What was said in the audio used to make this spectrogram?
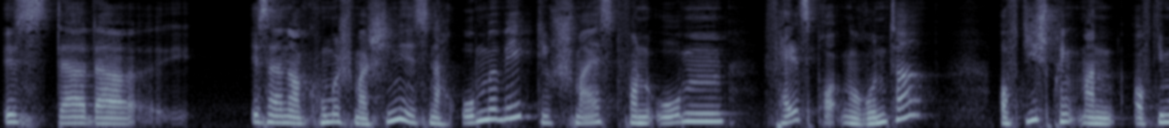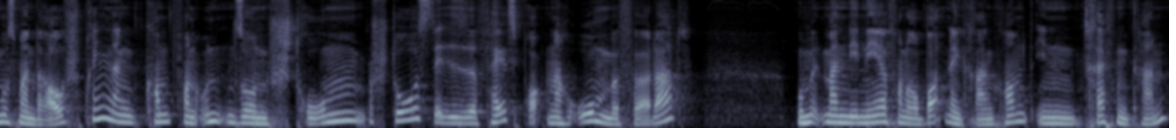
ist da, da ist er in einer komischen Maschine, die sich nach oben bewegt, die schmeißt von oben Felsbrocken runter. Auf die springt man, auf die muss man draufspringen, dann kommt von unten so ein Stromstoß, der diese Felsbrocken nach oben befördert, womit man in die Nähe von Robotnik rankommt, ihn treffen kann,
